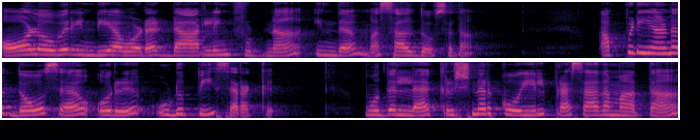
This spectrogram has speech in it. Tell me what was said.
ஆல் ஓவர் இந்தியாவோட டார்லிங் ஃபுட்னா இந்த மசால் தோசை தான். அப்படியான தோசை ஒரு உடுப்பி சரக்கு. முதல்ல கிருஷ்ணர் கோயில் பிரசாதமாக தான்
